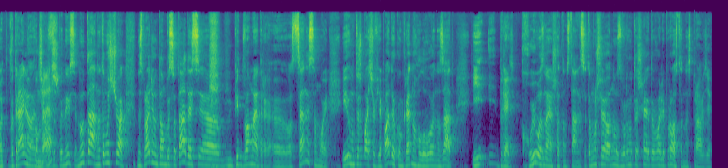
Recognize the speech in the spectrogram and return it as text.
От, от реально Помреш? час зупинився. Ну так, ну тому що чувак, насправді ну, там висота десь е, під 2 метри е, сцени самої. І ну ти ж бачив, я падаю конкретно головою назад. І, і блядь, хуй його знає, що там станеться. Тому що ну, звернути шею доволі просто насправді.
